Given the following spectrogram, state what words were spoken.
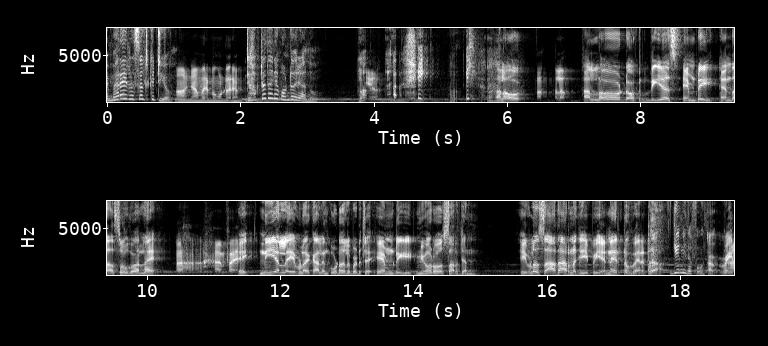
M R I result കിട്ടിയോ? ഞാൻ വരുമ്പോ കൊണ്ടുവരാം. ഡോക്ടർ തന്നെ കൊണ്ടുവരാന്നോ? Hello. Hello. Hello doctor D S M D എന്താ സുഖമല്ലേ? നീയല്ലേ ഇവളെക്കാലം കൂടുതൽ പഠിച്ച? എം ഡി ന്യൂറോ സർജൻ ഇവൾ സാധാരണ ജി പി എന്നെ ഇട്ട് വരട്ടുക. ഗിവ് മി ദ ഫോൺ ആ, wait,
